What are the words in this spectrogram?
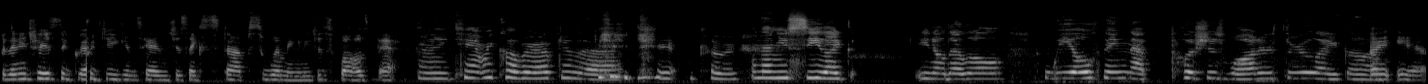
But then he tries to grab Jigen's hand and just like stops swimming, and he just falls back. And he can't recover after that. he can't recover. and then you see, like, you know, that little wheel thing that pushes water through, like, um, I, yeah,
